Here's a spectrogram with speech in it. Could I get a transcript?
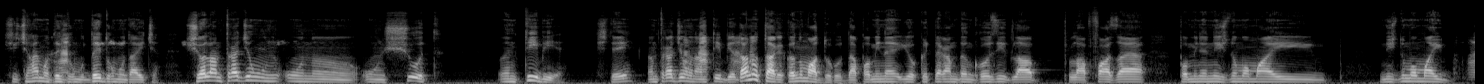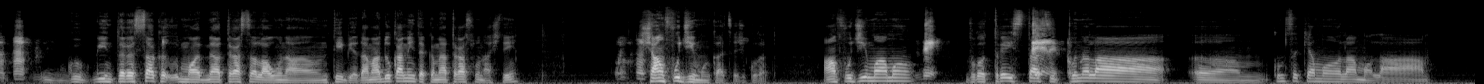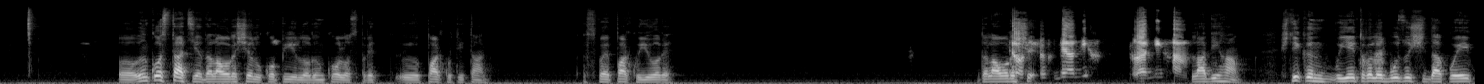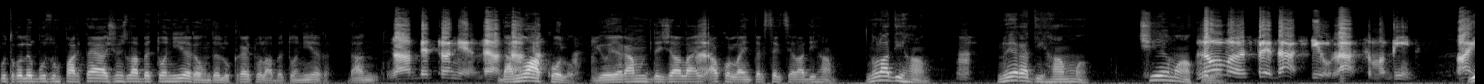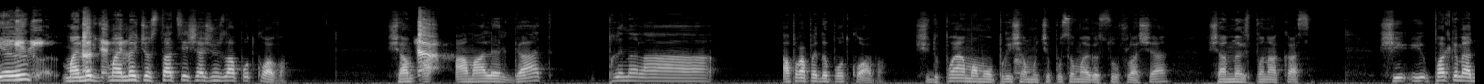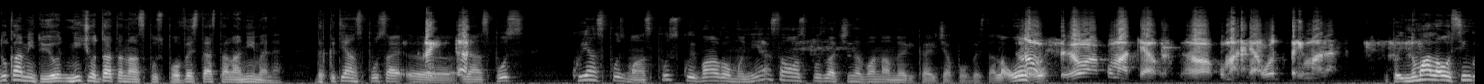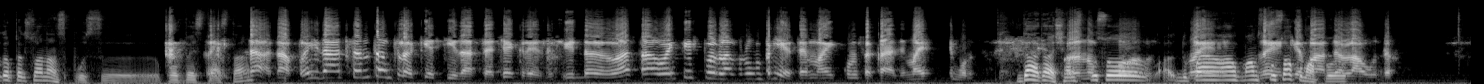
Și zice, hai mă, dă drumul, dă drumul de aici. Și ăla îmi trage un, un, uh, un șut în tibie, știi? Îmi trage un în tibie, dar nu tare, că nu m-a durut. Dar pe mine, eu cât eram de îngrozit la, la faza aia, pe mine nici nu mă mai... Nici nu mă mai g- interesa că m- mi-a tras la una în tibie, dar mi-aduc aminte că mi-a tras una, știi? Și am fugit, mâncați și curat. Am fugit, mamă, Bine. vreo trei stații până la... Um, cum se cheamă la, mă, la... Uh, încă o stație de la orășelul copiilor încolo spre uh, Parcul Titan. Spre Parcul Iore. De la Eu orășel... știu, de Adih, la Diham. La Diham. Știi când iei trolebuzul și dacă o iei cu trolebuzul în partea aia ajungi la betonieră, unde lucrai tu la betonieră. Dar, La betonier, da. dar da, nu da. acolo. Eu eram deja la, acolo, la intersecție la Diham. Nu la Diham. Mm. Nu era Diham, mă. Ce e, mă, acolo? Nu, mă, spre, da, știu, lasă-mă, bine. Hai, E zi, încă, zi. mai, Da, mergi, te- mai mergi o stație și ajungi la Potcoava. Și am, Da. a, am alergat până la aproape de Potcoava. Și după aia m-am oprit și am început să mai răsuflu așa și am mers până acasă. Și eu, parcă mi-aduc aminte, eu niciodată n-am spus povestea asta la nimeni. Decât i-am spus, uh, Păi, da. i-am spus, cu i-am spus, m-am spus cuiva în România sau am spus la cineva în America aici povestea? La o, Nu o, știu, eu acum te aud. Eu acum te aud prima dată. păi numai la o singură persoană am spus uh, povestea asta. Da, da, păi da, se întâmplă chestii de astea, ce crezi? Și de asta o fi spus la vreun prieten, mai cum să cade, mai bun. Da, da, și am Nu- spus-o, după nu e- aia am, am nu e spus-o acum. ceva Pe, de laudă.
